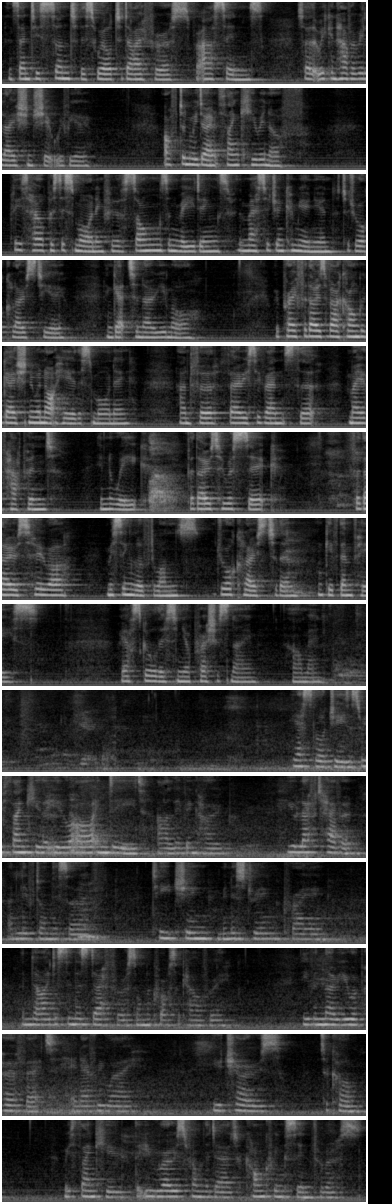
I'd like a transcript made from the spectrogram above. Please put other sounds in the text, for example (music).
and sent his Son to this world to die for us, for our sins so that we can have a relationship with you. Often we don't thank you enough. Please help us this morning for the songs and readings, for the message and communion to draw close to you and get to know you more. We pray for those of our congregation who are not here this morning and for various events that may have happened in the week, for those who are sick, for those who are missing loved ones. Draw close to them and give them peace. We ask all this in your precious name. Amen. Yes, Lord Jesus, we thank you that you are indeed our living hope. You left heaven and lived on this earth, teaching, ministering, praying, and died a sinner's death for us on the cross at Calvary. Even though you were perfect in every way, you chose to come. We thank you that you rose from the dead, conquering sin for us.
